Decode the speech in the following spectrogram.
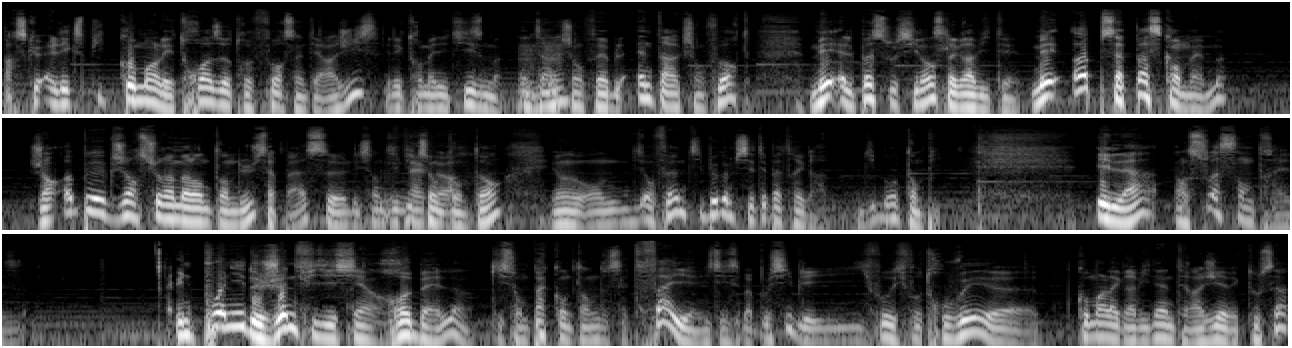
Parce qu'elle explique comment les trois autres forces interagissent, électromagnétisme, interaction faible, interaction forte, mais elle passe sous silence la gravité. Mais hop, ça passe quand même. Genre, hop, euh, genre sur un malentendu, ça passe, euh, les scientifiques sont contents, et on, on, on fait un petit peu comme si c'était pas très grave. On dit bon, tant pis. Et là, en 73, une poignée de jeunes physiciens rebelles qui sont pas contents de cette faille, ils disent c'est pas possible, il faut il faut trouver euh, comment la gravité interagit avec tout ça.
